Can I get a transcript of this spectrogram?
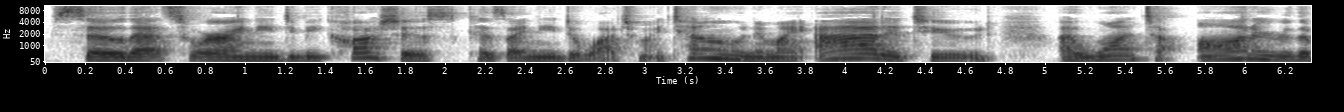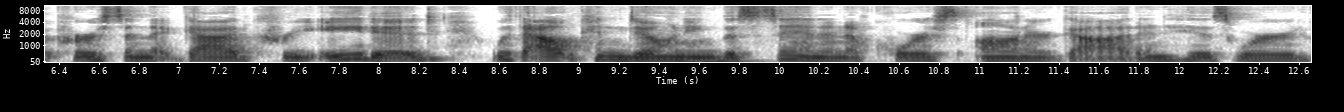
So that's where I need to be cautious because I need to watch my tone and my attitude. I want to honor the person that God created without condoning the sin, and of course, honor God and His word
